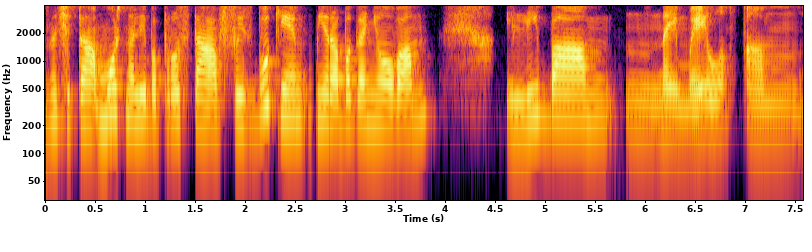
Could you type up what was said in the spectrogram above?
Значит, а, можно либо просто в Фейсбуке Мира Баганева, либо на e-mail um,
